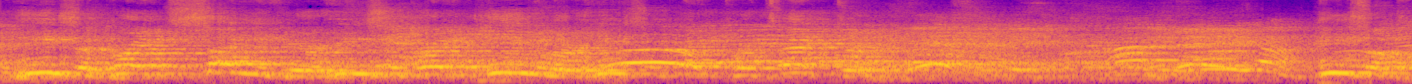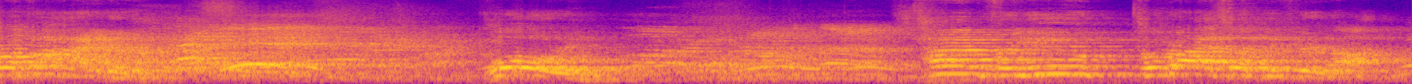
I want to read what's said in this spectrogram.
And He's a great Savior. He's a great healer. He's a great protector. He's a provider. Glory. It's time for you to rise up if you're not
